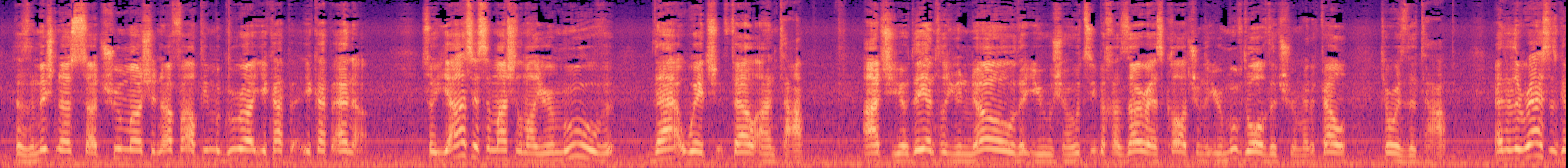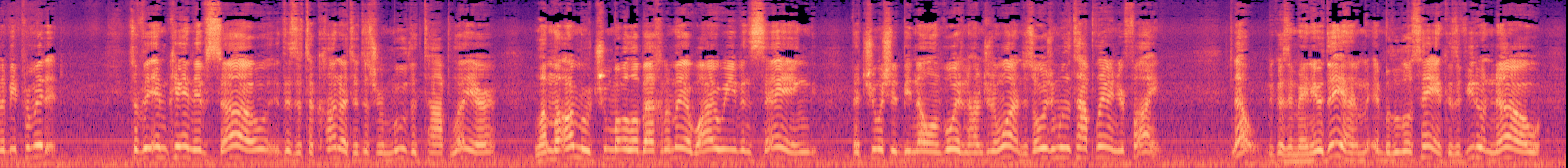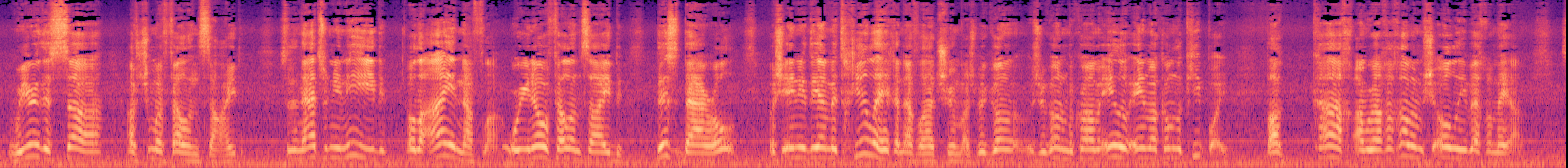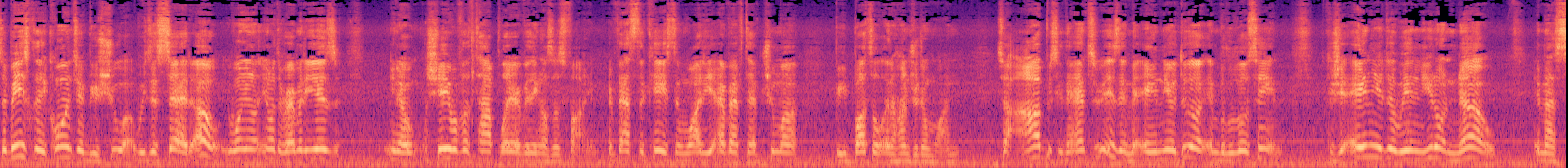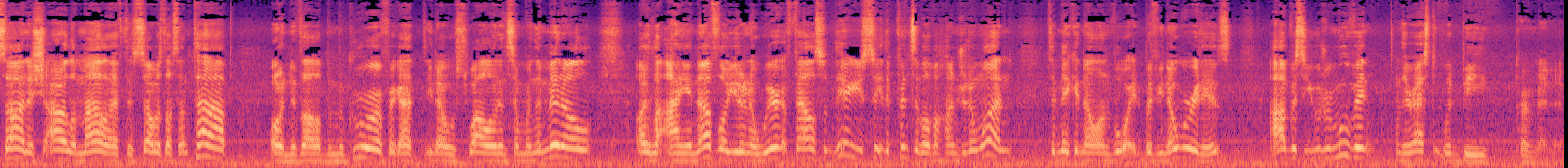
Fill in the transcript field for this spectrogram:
Because the Mishnah Satruma Shinafa Alpi Magura Yakap Ana. So Yasa you remove that which fell on top. Achiyodei until you know that you shahutzi bechazara as kol that you removed all of the truma that fell towards the top, and then the rest is going to be permitted. So the imkain, if so, if there's a takana to just remove the top layer, lama amru truma Why are we even saying that truma should be null and void in 101? Just always remove the top layer and you're fine. No, because in many Udayim in Belulos because if you don't know where the sa of truma fell inside, so then that's when you need ola ayin nafla, or you know it fell inside this barrel. So basically, according to Yeshua, we just said, oh, you you know what the remedy is? You know, shave off the top layer, everything else is fine. If that's the case, then why do you ever have to have truma be batel in 101? So obviously the answer is in Belulos Because you a new dua you don't know in my son is Sha'ar Lamala, if the saw was left on top, or Nivlala b'Magrur, if it got, you know, swallowed in somewhere in the middle, or La'ayanaf, or you don't know where it fell. So there you see the principle of 101 to make it null and void. But if you know where it is, obviously you would remove it, and the rest would be permitted.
